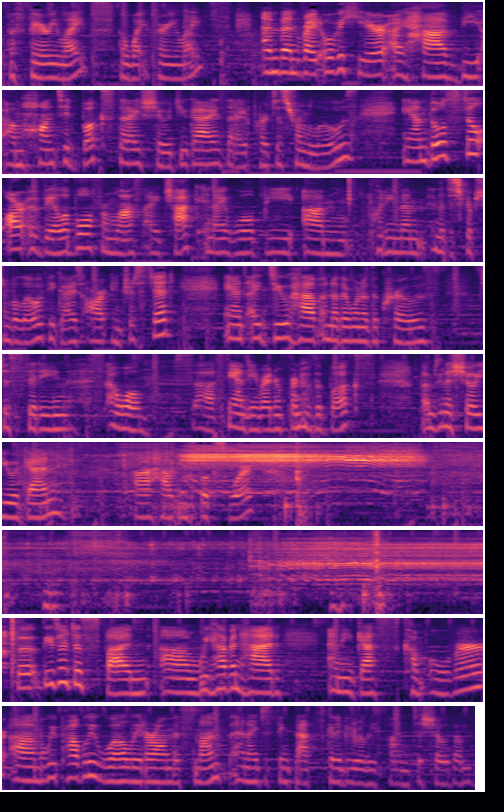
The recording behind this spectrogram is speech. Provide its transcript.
the fairy lights, the white fairy lights. And then right over here, I have the um, haunted books that I showed you guys that I purchased from Lowe's. And those still are available from last I checked and I will be um, putting them in the description below if you guys are interested. And I do have another one of the crows just sitting, oh well, uh, standing right in front of the books. But I'm just gonna show you again uh, how these books work. So these are just fun. Um, we haven't had any guests come over, um, but we probably will later on this month and I just think that's gonna be really fun to show them.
